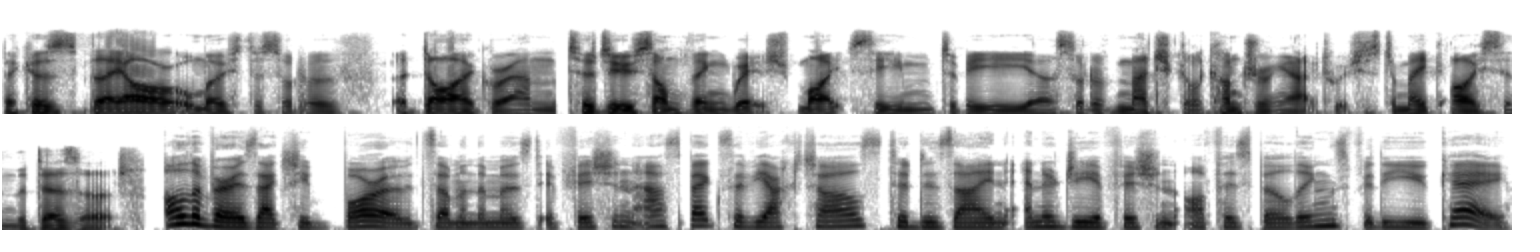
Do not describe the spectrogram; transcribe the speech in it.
because they are almost a sort of a diagram to do something which might seem to be a sort of magical conjuring act, which is to make ice in the desert. Oliver has actually borrowed some of the most efficient aspects of yakhchals to design energy efficient office buildings for the UK.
